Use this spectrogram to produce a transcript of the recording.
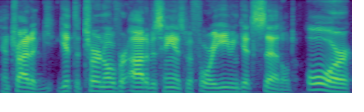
and try to get the turnover out of his hands before he even gets settled. Or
